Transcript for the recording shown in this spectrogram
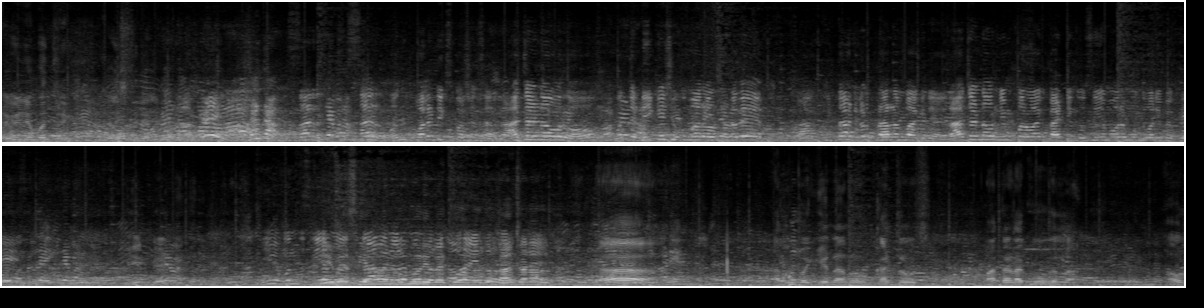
ರೆವಿನ್ಯೂ ಮಂತ್ರಿ ಸರ್ ಸರ್ ಒಂದು ಪಾಲಿಟಿಕ್ಸ್ ಕ್ವಶನ್ ಸರ್. ರಾಜಣ್ಣ ಅವರು ಮತ್ತೆ ಡಿ ಕೆ ಶಿವಕುಮಾರ್ ಅವ್ರ ನಡುವೆ ಕಿತ್ತಾಟಗಳು ಪ್ರಾರಂಭ ಆಗಿದೆ. ರಾಜಣ್ಣ ಅವರು ನಿಮ್ಮ ಪರವಾಗಿ ಬ್ಯಾಟಿಂಗ್ ಸಿಎಂ ಅವರೇ ಮುಂದುವರಿಬೇಕು ಅನ್ನೋದು ಆ, ಅದ್ರ ಬಗ್ಗೆ ನಾನು ಕಾಂಟ್ರವರ್ಸಿ ಮಾತಾಡಕ್ಕೆ ಹೋಗಲ್ಲ. ಅವರ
